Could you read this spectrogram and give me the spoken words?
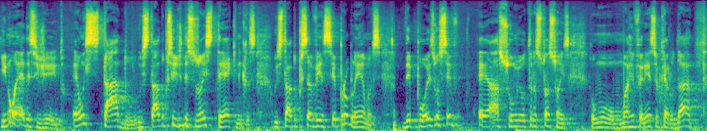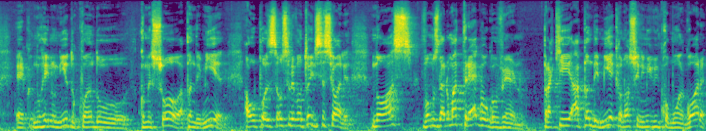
E não é desse jeito. É um Estado. O Estado precisa de decisões técnicas. O Estado precisa vencer problemas. Depois você é, assume outras situações. Como uma referência eu quero dar, é, no Reino Unido, quando começou a pandemia, a oposição se levantou e disse assim: olha, nós vamos dar uma trégua ao governo para que a pandemia, que é o nosso inimigo em comum agora,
